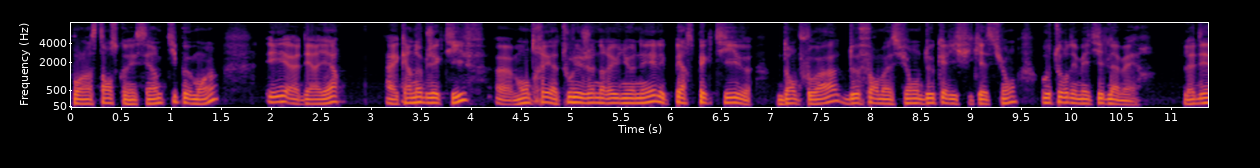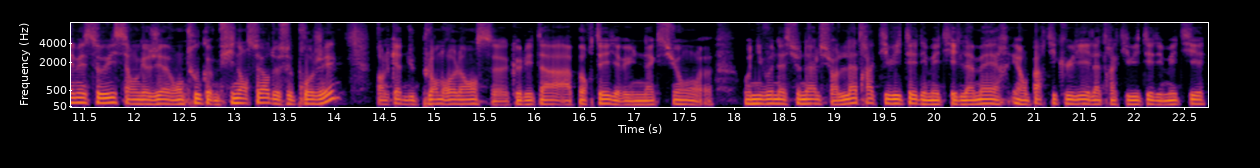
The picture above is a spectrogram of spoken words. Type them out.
pour l'instant, se connaissaient un petit peu moins. Et euh, derrière, avec un objectif, euh, montrer à tous les jeunes réunionnais les perspectives d'emploi, de formation, de qualification autour des métiers de la mer. La DMSOI s'est engagée avant tout comme financeur de ce projet. Dans le cadre du plan de relance euh, que l'État a porté, il y avait une action euh, au niveau national sur l'attractivité des métiers de la mer et en particulier l'attractivité des métiers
